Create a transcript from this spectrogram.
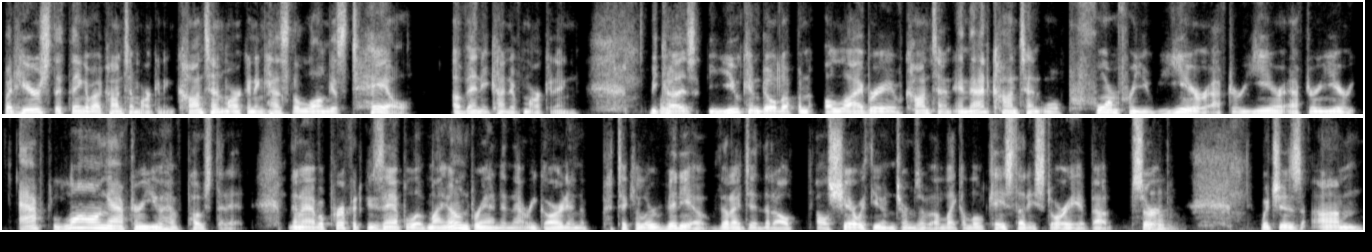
But here's the thing about content marketing. Content marketing has the longest tail of any kind of marketing because you can build up an, a library of content and that content will perform for you year after year after year after long after you have posted it. And i have a perfect example of my own brand in that regard in a particular video that i did that i'll i'll share with you in terms of a, like a little case study story about SERP mm-hmm. which is um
